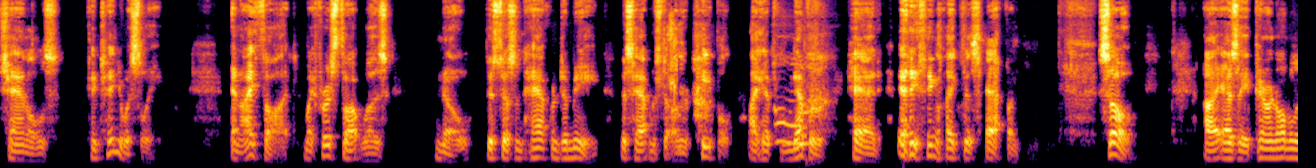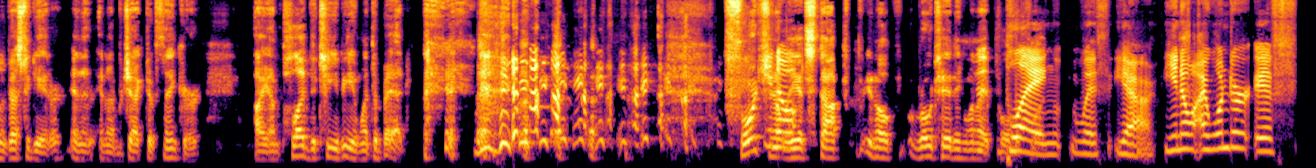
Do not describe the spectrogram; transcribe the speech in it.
channels continuously. And I thought, my first thought was, no, this doesn't happen to me. This happens to other people. I have Oh. never had anything like this happen. So, uh, as a paranormal investigator and an, an objective thinker, I unplugged the TV and went to bed. Fortunately, it stopped, you know, rotating when I pulled playing with yeah you know i wonder if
